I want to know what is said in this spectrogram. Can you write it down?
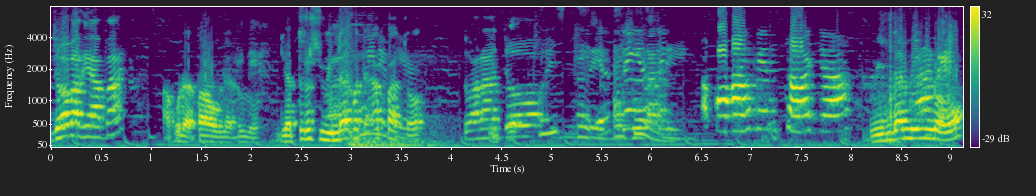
Jo pakai apa? Aku udah tahu lihat dulu. Ya terus Winda pakai apa cok? Suara Jo. Please pay a Insting, hero. insting. Aku akan Vinco aja. Winda Mino.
